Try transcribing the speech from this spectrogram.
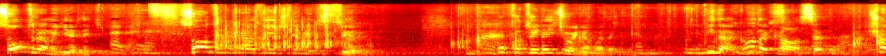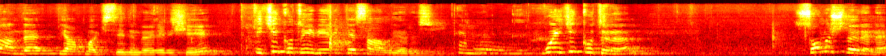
Son tura mı girdik? Evet. Son turu biraz değiştirmek istiyorum. Bu kutuyla hiç oynamadık. Bir dakika o da kalsın. Şu anda yapmak istedim böyle bir şeyi. İki kutuyu birlikte sallıyoruz. Tamam. Bu iki kutunun sonuçlarını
